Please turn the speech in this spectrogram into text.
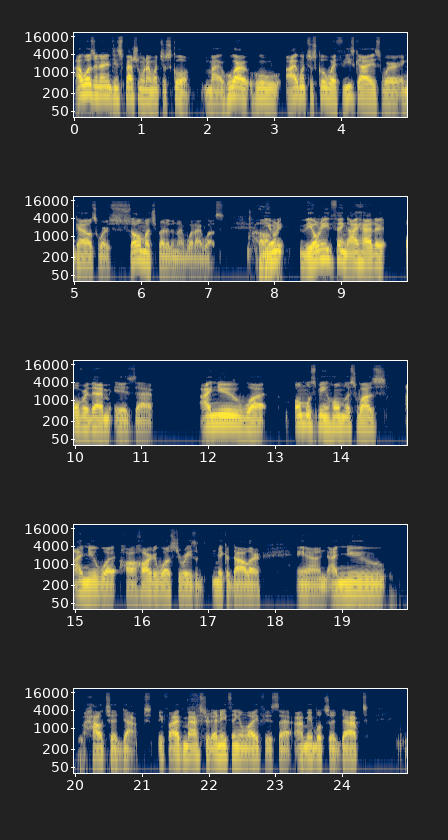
I wasn't anything special when I went to school. My who I who I went to school with, these guys were and gals were so much better than I, what I was. Huh. The only the only thing I had uh, over them is that I knew what almost being homeless was. I knew what how hard it was to raise a make a dollar, and I knew how to adapt. If I've mastered anything in life, is that I'm able to adapt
